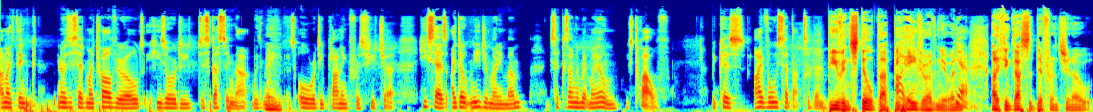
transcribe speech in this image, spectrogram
and I think you know, as I said, my twelve year old, he's already discussing that with me. Mm-hmm. He's already planning for his future. He says, "I don't need your money, mum." He said, "Because I'm going to make my own." He's twelve, because I've always said that to them. but you've instilled that Oh, yeah. behavior, haven't you? And Yeah. I think that's the difference. You know,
